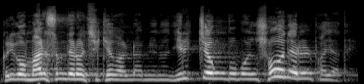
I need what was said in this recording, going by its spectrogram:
그리고 말씀대로 지켜가려면 일정 부분 손해를 봐야 돼.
